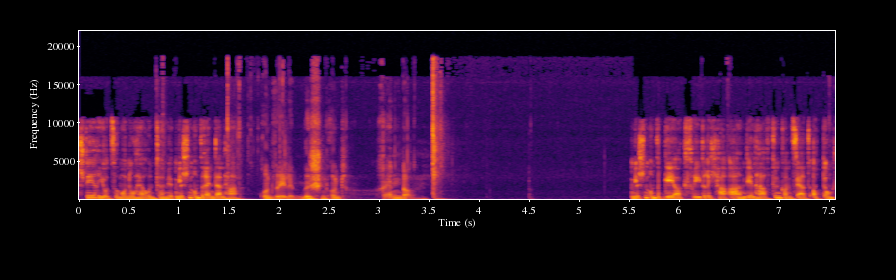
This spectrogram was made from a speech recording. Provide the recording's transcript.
Stereo zu Mono herunter mit Mischen und Rendern H. und wähle Mischen und Rendern. Mischen und Georg Friedrich H.A. den Harfenkonzert Ordnung.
